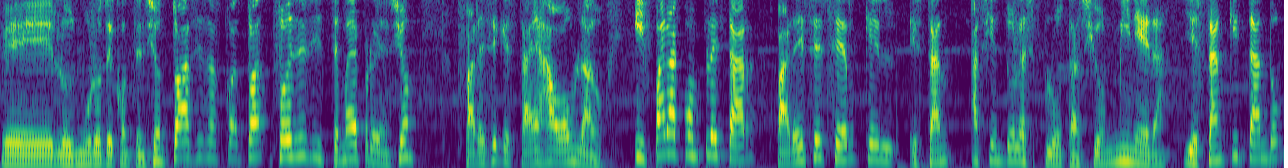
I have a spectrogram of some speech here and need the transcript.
eh, los muros de contención, todas esas todo ese sistema de prevención parece que está dejado a un lado. Y para completar, parece ser que están haciendo la explotación minera y están quitando,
